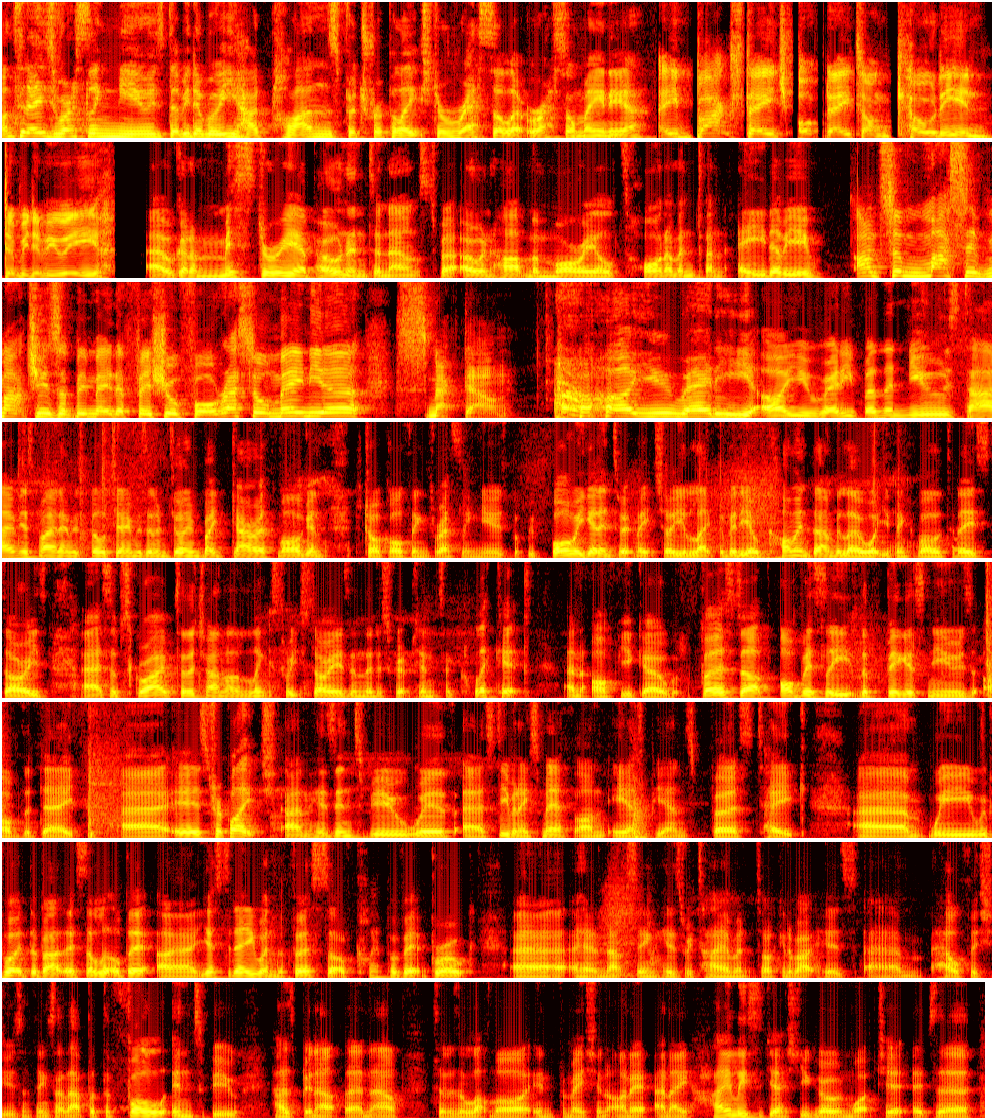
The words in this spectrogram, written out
On today's wrestling news, WWE had plans for Triple H to wrestle at WrestleMania. A backstage update on Cody and WWE. Uh, we've got a mystery opponent announced for Owen Hart Memorial Tournament and AEW. And some massive matches have been made official for WrestleMania SmackDown. Are you ready? Are you ready for the news time? Yes, my name is Phil Chambers and I'm joined by Gareth Morgan to talk all things wrestling news. But before we get into it, make sure you like the video, comment down below what you think of all of today's stories, uh, subscribe to the channel, and links to each story is in the description, so click it and off you go. But first up, obviously, the biggest news of the day uh, is Triple H and his interview with uh, Stephen A. Smith on ESPN's First Take. Um, we put about this a little bit uh, yesterday when the first sort of clip of it broke, uh, announcing his retirement, talking about his um, health issues and things like that. But the full interview has been out there now, so there's a lot more information on it, and I highly suggest you go and watch it. It's a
